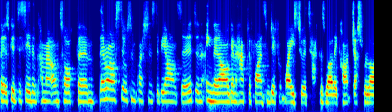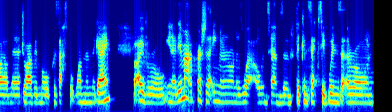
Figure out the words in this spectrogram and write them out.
But it's good to see them come out on top. Um, there are still some questions to be answered, and England are going to have to find some different ways to attack as well. They can't just rely on their driving more because that's what won them the game. But overall, you know, the amount of pressure that England are on as well in terms of the consecutive wins that they're on,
